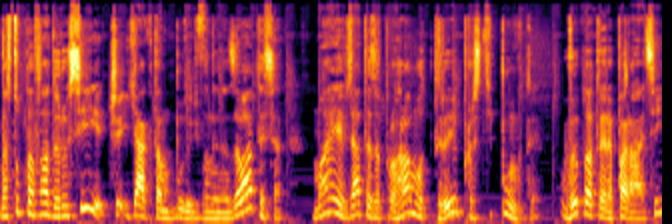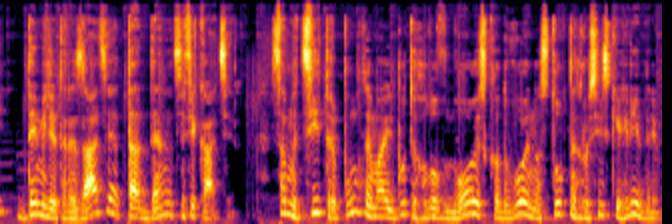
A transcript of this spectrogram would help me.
Наступна влада Росії, чи як там будуть вони називатися, має взяти за програму три прості пункти: виплати репарацій, демілітаризація та денацифікація. Саме ці три пункти мають бути головною складовою наступних російських лідерів,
